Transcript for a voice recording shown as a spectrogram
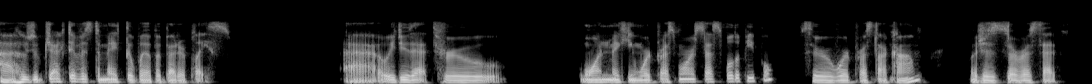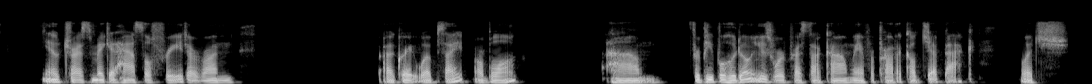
uh, whose objective is to make the web a better place. Uh, we do that through one, making WordPress more accessible to people through WordPress.com, which is a service that you know tries to make it hassle free to run a great website or blog. Um, for people who don't use WordPress.com, we have a product called Jetpack, which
